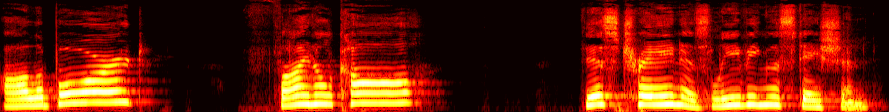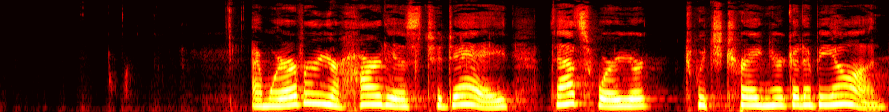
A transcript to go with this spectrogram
All aboard, final call. This train is leaving the station. And wherever your heart is today, that's where your which train you're going to be on.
